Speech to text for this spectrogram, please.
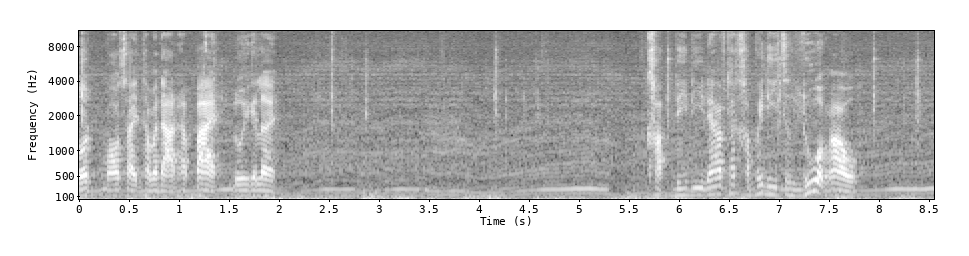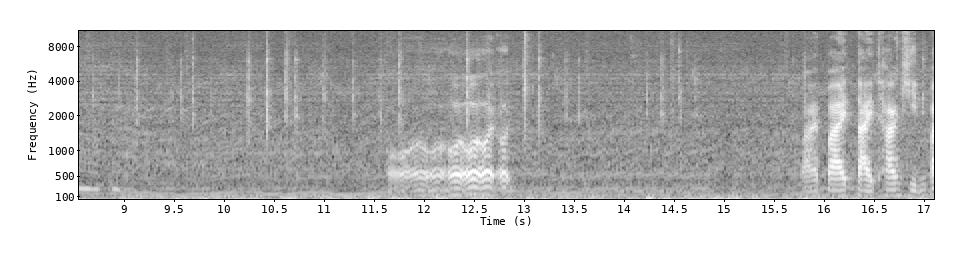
รถมอไซค์ธรรมดาครับไปลุยกันเลย ขับดีๆนะครับ ถ้าขับไม่ดีจะล่วงเอา ยโอ้ยโอ้ยไปไปไต่ทางหินไป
